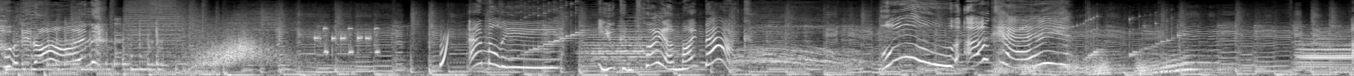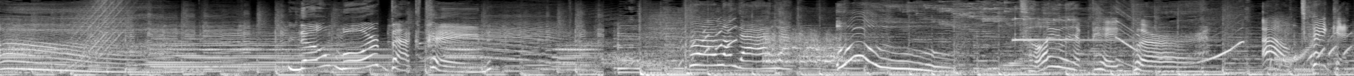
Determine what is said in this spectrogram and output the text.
put it on! Emily! You can play on my back! Ooh, okay. Back! La la la la. Ooh, toilet paper. I'll take it.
